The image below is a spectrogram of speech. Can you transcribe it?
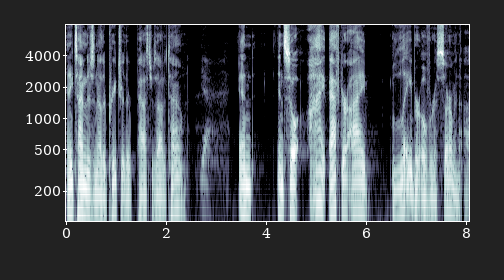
anytime there's another preacher, their pastor's out of town. Yeah. And and so I, after I labor over a sermon, I,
